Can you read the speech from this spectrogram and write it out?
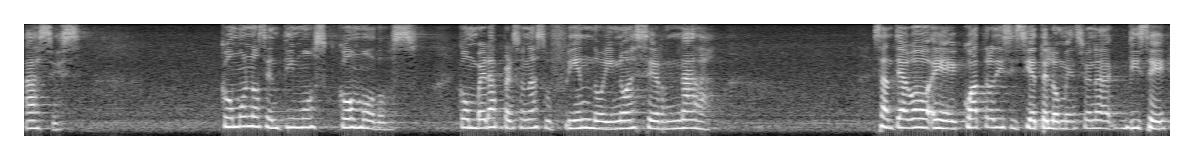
haces. ¿Cómo nos sentimos cómodos con ver a personas sufriendo y no hacer nada? Santiago 4:17 eh, lo menciona, dice,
